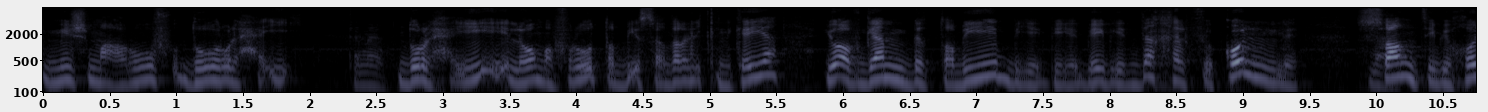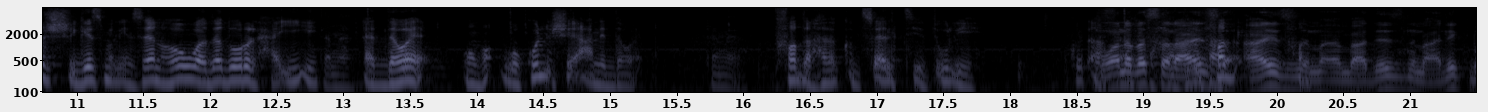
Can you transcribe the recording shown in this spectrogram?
مش معروف دوره الحقيقي تمام دوره الحقيقي اللي هو المفروض تطبيق الصيدلة الكلينيكية يقف جنب الطبيب بي- بي- بي- بيتدخل في كل سنتي بيخش جسم الإنسان هو ده دوره الحقيقي تمام الدواء وكل شيء عن الدواء تمام اتفضل حضرتك كنت سألت تقول إيه كنت هو أنا سألت بس أنا عايز. اتفضل. عايز اتفضل. م- بعد إذن معاليك ب-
